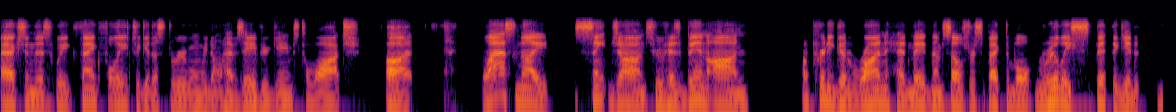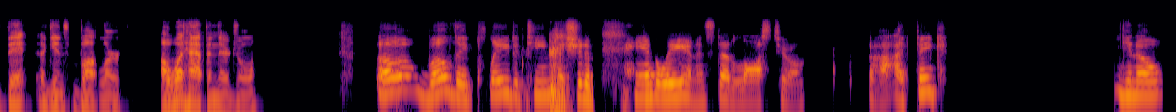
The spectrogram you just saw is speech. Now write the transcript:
action this week, thankfully, to get us through when we don't have Xavier games to watch. Uh, last night, St. John's, who has been on a pretty good run, had made themselves respectable, really spit the get bit against Butler. Uh, what happened there, Joel? Uh, well, they played a team they should have handily and instead lost to them. Uh, I think you know,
